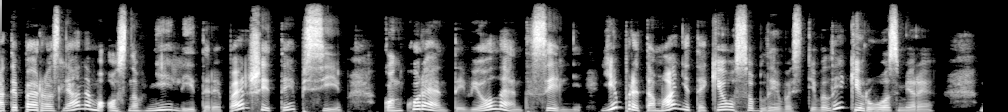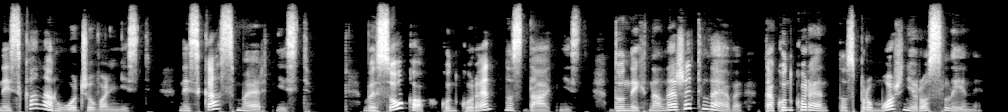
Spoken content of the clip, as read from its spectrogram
А тепер розглянемо основні літери. Перший тип Сі. Конкуренти, віолент, сильні. Їм притаманні такі особливості, великі розміри, низька народжувальність, низька смертність. Висока конкурентна. До них належать леви та конкурентно спроможні рослини.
